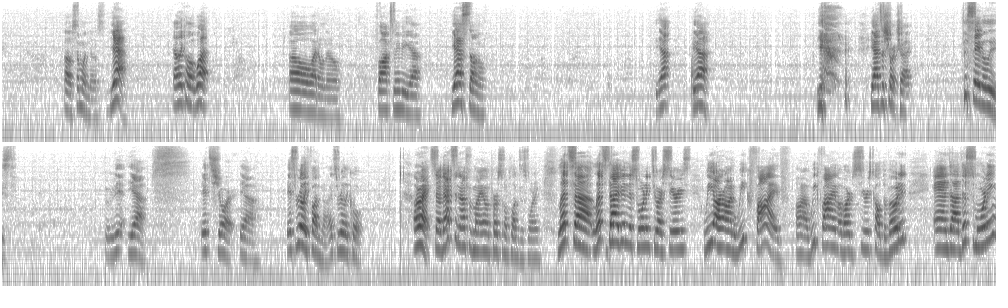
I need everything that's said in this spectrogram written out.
Oh, someone knows. Yeah. LA call it what? Oh, I don't know. Fox, maybe, yeah. Yes, Donald. Yeah. Yeah. Yeah. Yeah, it's a short track. To say the least. Yeah, yeah. It's short, yeah. It's really fun though. It's really cool. All right, so that's enough of my own personal plugs this morning. Let's uh, let's dive in this morning to our series. We are on week five, uh, week five of our series called Devoted, and uh, this morning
